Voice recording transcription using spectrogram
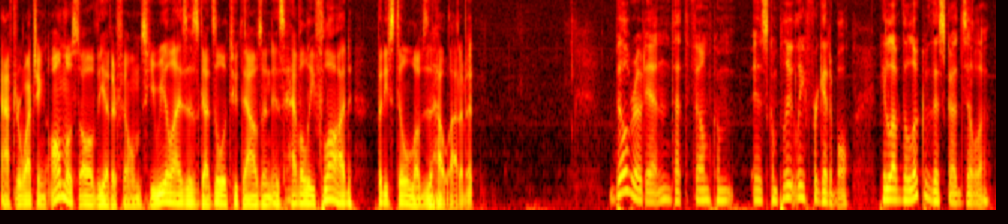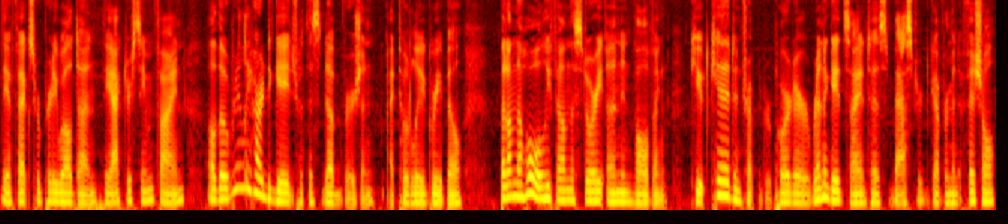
After watching almost all of the other films, he realizes Godzilla 2000 is heavily flawed, but he still loves the hell out of it. Bill wrote in that the film com- is completely forgettable. He loved the look of this Godzilla. The effects were pretty well done. The actors seemed fine, although really hard to gauge with this dub version. I totally agree, Bill. But on the whole, he found the story uninvolving. Cute kid, intrepid reporter, renegade scientist, bastard government official,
